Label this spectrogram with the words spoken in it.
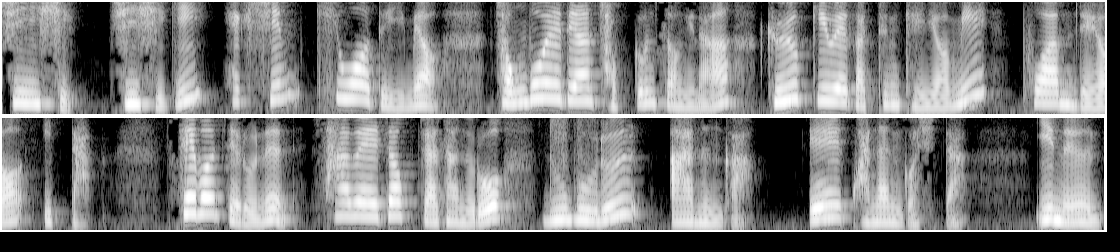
지식, 지식이 핵심 키워드이며 정보에 대한 접근성이나 교육 기회 같은 개념이 포함되어 있다. 세 번째로는 사회적 자산으로 누구를 아는가에 관한 것이다. 이는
